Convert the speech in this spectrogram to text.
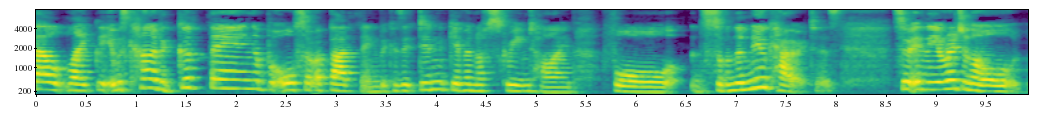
felt like it was kind of a good thing but also a bad thing because it didn't give enough screen time for some of the new characters. So in the original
